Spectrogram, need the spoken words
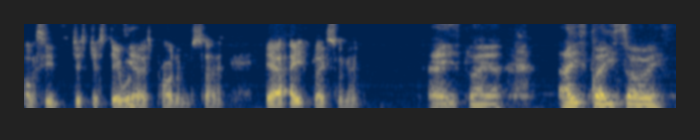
obviously just just deal with Yeah. those problems. So yeah, eighth place for me. Eighth player, eighth place. Sorry.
